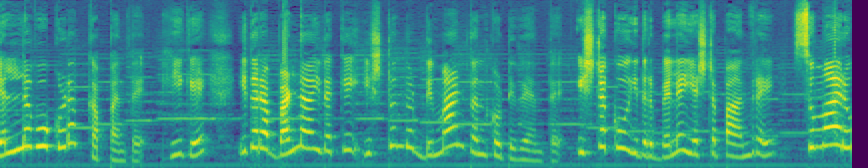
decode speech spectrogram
ಎಲ್ಲವೂ ಕೂಡ ಕಪ್ಪಂತೆ. ಹೀಗೆ ಇದರ ಬಣ್ಣ ಇದಕ್ಕೆ ಇಷ್ಟೊಂದು ಡಿಮ್ಯಾಂಡ್ ತಂದುಕೊಟ್ಟಿದೆ ಅಂತೆ ಇಷ್ಟಕ್ಕೂ ಇದರ ಬೆಲೆ ಎಷ್ಟಪ್ಪ ಅಂದ್ರೆ ಸುಮಾರು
